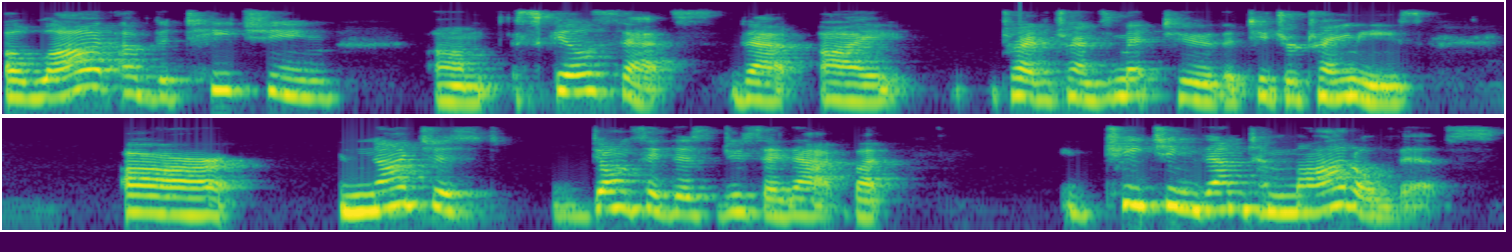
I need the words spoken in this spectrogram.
a lot of the teaching um, skill sets that I try to transmit to the teacher trainees are not just don't say this, do say that, but teaching them to model this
